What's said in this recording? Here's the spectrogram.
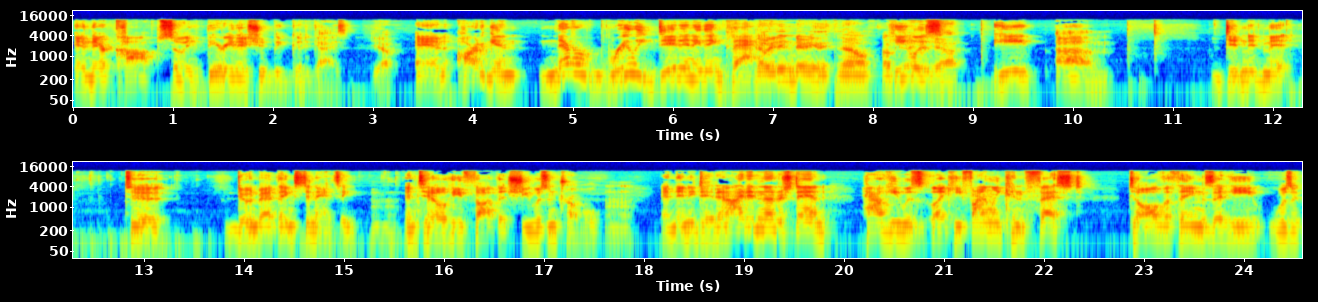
and they're cops. So in theory, they should be good guys. yeah. And Hartigan never really did anything bad. No, he didn't do anything. No, okay. he was yeah, he um didn't admit to doing bad things to Nancy mm-hmm. until he thought that she was in trouble. Mm-hmm. And then he did. And I didn't understand how he was like he finally confessed to all the things that he was uh,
